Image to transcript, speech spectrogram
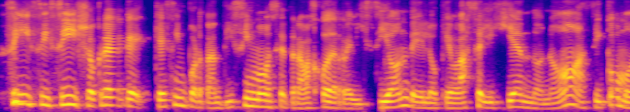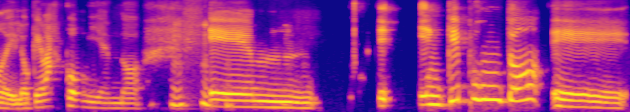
Sí, sí, sí, yo creo que, es importantísimo ese trabajo de revisión de lo que vas eligiendo, ¿no? Así como de lo que vas comiendo. Em, e, ¿En qué punto eh,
